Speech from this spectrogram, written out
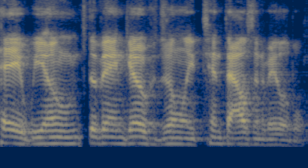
Hey, we own the Van Gogh because there's only ten thousand available.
